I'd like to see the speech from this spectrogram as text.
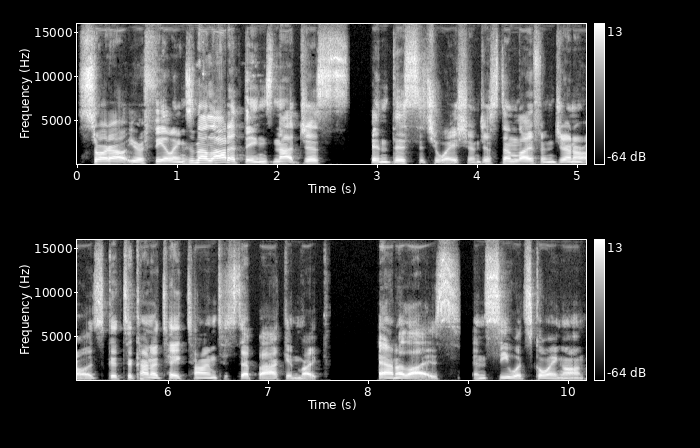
sort out your feelings and a lot of things, not just in this situation, just in life in general. It's good to kind of take time to step back and like analyze and see what's going on.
